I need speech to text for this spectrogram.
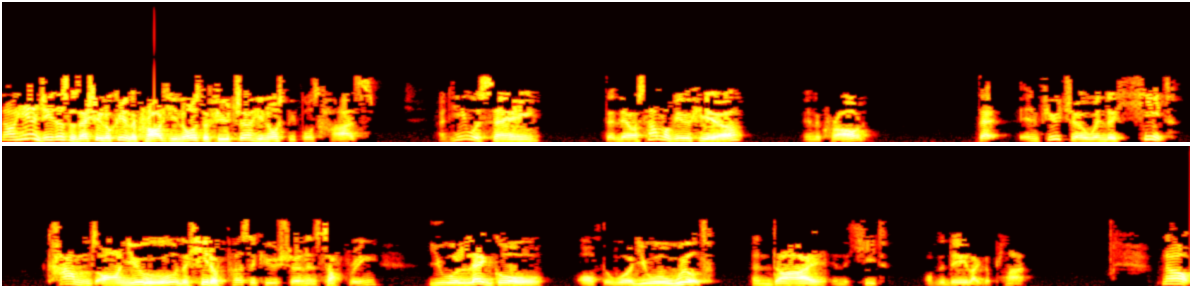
Now here Jesus was actually looking at the crowd. He knows the future. He knows people's hearts. And he was saying that there are some of you here in the crowd that in future when the heat comes on you, the heat of persecution and suffering, you will let go of the word. You will wilt and die in the heat of the day like the plant. Now,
